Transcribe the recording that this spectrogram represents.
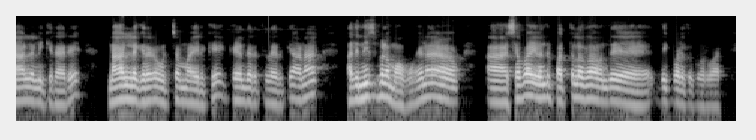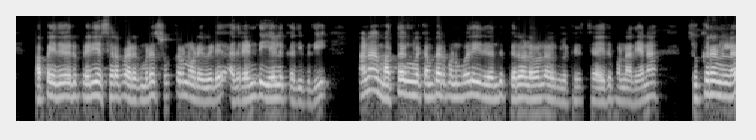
நாளில் நிற்கிறாரு நாலில் கிரகம் உச்சமாக இருக்குது கேந்திரத்தில் இருக்குது ஆனால் அது நிஷ்பலமாகும். ஏன்னா செவ்வாய் வந்து பத்தில் தான் வந்து திக்பலத்துக்கு வருவார். அப்போ இது ஒரு பெரிய சிறப்பாக எடுக்க முடியாது சுக்கரனுடைய வீடு அது ரெண்டு ஏழுக்கு அதிபதி. ஆனால் மற்றவங்களை கம்பேர் பண்ணும்போது இது வந்து பெருளவில் இவங்களுக்கு இது பண்ணாது. ஏன்னா சுக்கரனில்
